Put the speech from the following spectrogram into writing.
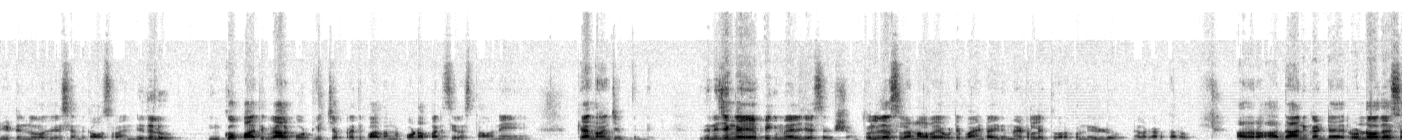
నీటి నిల్వ చేసేందుకు అవసరమైన నిధులు ఇంకో పాతిక వేల కోట్లు ఇచ్చే ప్రతిపాదన కూడా పరిశీలిస్తామని కేంద్రం చెప్పింది. ఇది నిజంగా ఏపీకి మేలు చేసే విషయం. తొలి దశలో నలభై ఒకటి పాయింట్ ఐదు మీటర్ల ఎత్తు వరకు నీళ్ళు నిలకడతారు. దానికంటే రెండవ దశ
